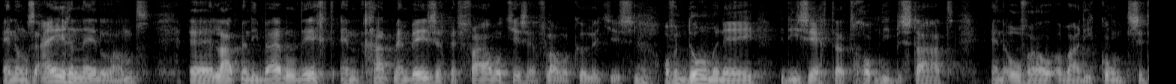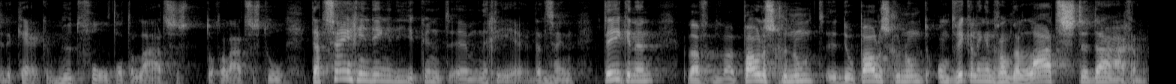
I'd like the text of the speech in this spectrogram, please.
En in ons eigen Nederland eh, laat men die Bijbel dicht en gaat men bezig met fabeltjes en flauwekulletjes. Ja. Of een dominee die zegt dat God niet bestaat. En overal waar die komt zitten de kerken nutvol tot de laatste, tot de laatste stoel. Dat zijn geen dingen die je kunt eh, negeren. Dat zijn tekenen, waar, waar Paulus genoemd, door Paulus genoemd, ontwikkelingen van de laatste dagen.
